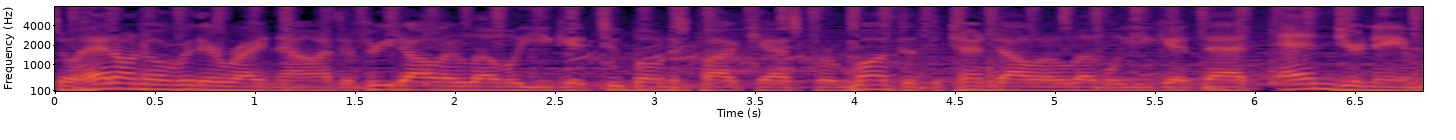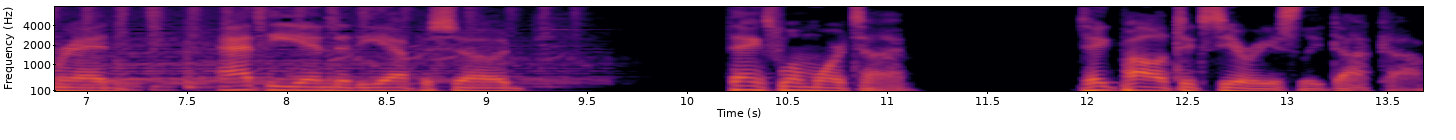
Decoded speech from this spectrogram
So head on over there right now. At the $3 level, you get two bonus podcasts per month. At the $10 level, you get that and your name read at the end of the episode. Thanks one more time. TakePoliticsSeriously.com.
